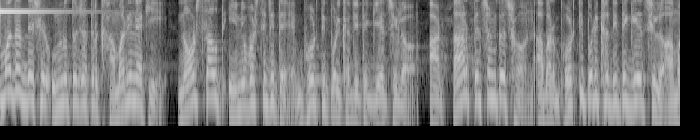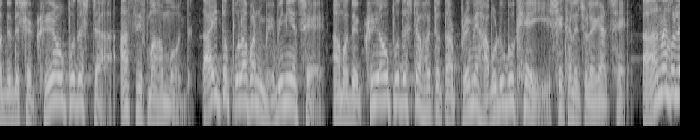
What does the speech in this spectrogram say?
আমাদের দেশের উন্নত জাতের খামারি নাকি নর্থ সাউথ ইউনিভার্সিটিতে ভর্তি পরীক্ষা দিতে গিয়েছিল? আর তার পেছন পেছন আবার ভর্তি পরীক্ষা দিতে গিয়েছিল আমাদের দেশের ক্রীড়া উপদেষ্টা আসিফ মাহমুদ। তাই তো পোলাপান ভেবে নিয়েছে, আমাদের ক্রীড়া উপদেষ্টা হয়তো তার প্রেমে হাবুডুবু খেয়েই সেখানে চলে গেছে। তা না হলে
